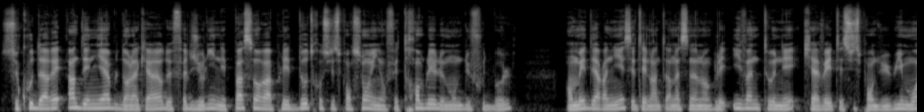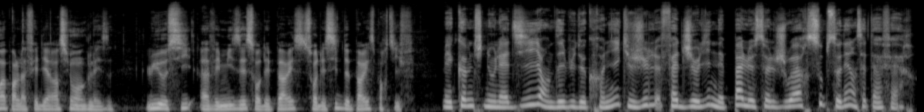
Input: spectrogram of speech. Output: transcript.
Ce coup d'arrêt indéniable dans la carrière de Fagioli n'est pas sans rappeler d'autres suspensions ayant fait trembler le monde du football. En mai dernier, c'était l'international anglais Ivan Toney qui avait été suspendu 8 mois par la fédération anglaise. Lui aussi avait misé sur des, paris, sur des sites de paris sportifs. Mais comme tu nous l'as dit en début de chronique, Jules, Fagioli n'est pas le seul joueur soupçonné en cette affaire.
